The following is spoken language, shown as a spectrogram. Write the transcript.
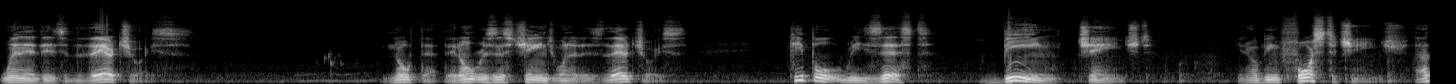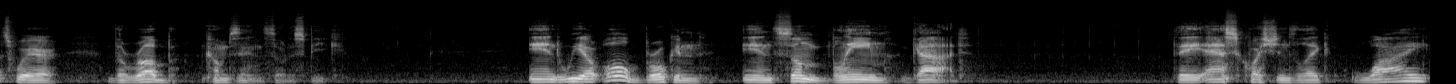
when it is their choice. Note that. They don't resist change when it is their choice. People resist being changed, you know, being forced to change. That's where the rub comes in, so to speak. And we are all broken, and some blame God. They ask questions like, why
